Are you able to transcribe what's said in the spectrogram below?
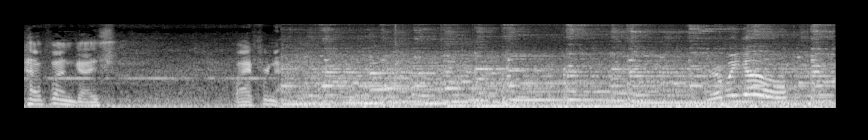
Have fun, guys. Bye for now. Here we go.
